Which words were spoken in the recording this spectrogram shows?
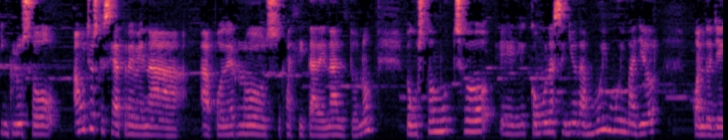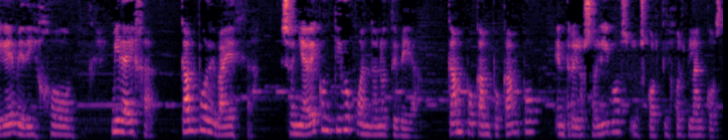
incluso a muchos que se atreven a, poderlos recitar en alto, ¿no? Me gustó mucho eh, como una señora muy, muy mayor, cuando llegué me dijo, mira hija, campo de Baeza, soñaré contigo cuando no te vea. Campo, campo, campo, entre los olivos, los cortijos blancos.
